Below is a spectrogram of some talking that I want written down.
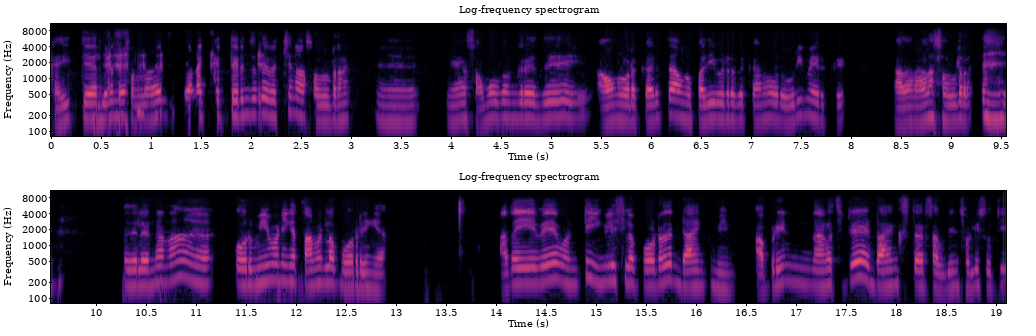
கை தேர்ந்தன்னு சொல்ல எனக்கு தெரிஞ்சதை வச்சு நான் சொல்றேன். ஏன் சமூகங்கிறது அவங்களோட கருத்தை அவங்க பதிவிடுறதுக்கான ஒரு உரிமை இருக்கு. அதனால சொல்றேன். இதுல என்னன்னா ஒரு மீமை நீங்க தமிழ்ல போடுறீங்க. அதையவே வந்துட்டு இங்கிலீஷ்ல போடுறது டேங்க் மீம் அப்படின்னு நினைச்சிட்டு டேங்க்ஸ்டர்ஸ் அப்படின்னு சொல்லி சுத்தி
